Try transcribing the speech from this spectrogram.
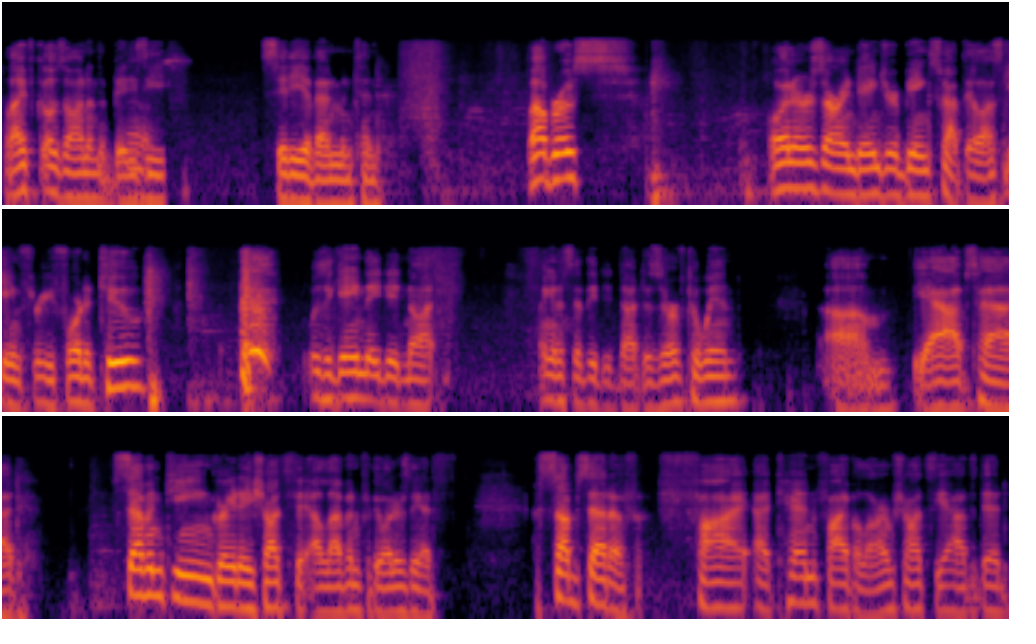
Life goes on in the busy city of Edmonton. Well, Bruce, Oilers are in danger of being swept. They lost game three, four to two. was a game they did not. I'm going to say they did not deserve to win. Um, the Avs had 17 grade A shots to 11 for the Oilers. They had a subset of five, uh, 10 five alarm shots. The Avs did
